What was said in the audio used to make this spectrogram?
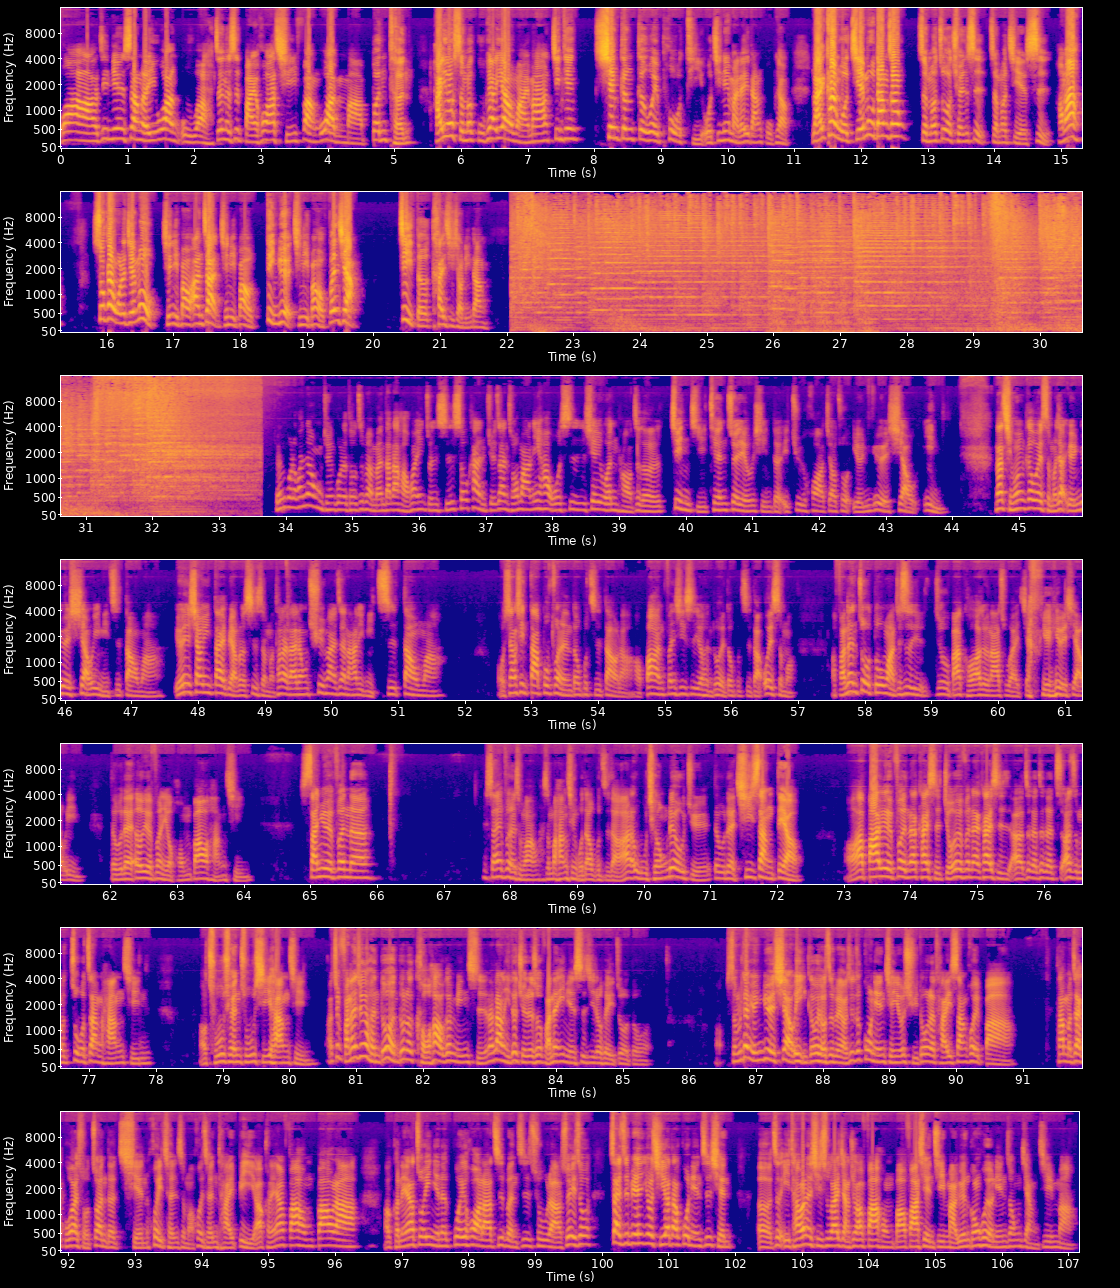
哇，今天上了一万五啊，真的是百花齐放，万马奔腾。还有什么股票要买吗？今天先跟各位破题，我今天买了一档股票，来看我节目当中怎么做诠释，怎么解释，好吗？收看我的节目，请你帮我按赞，请你帮我订阅，请你帮我分享，记得开启小铃铛。全国的观众，全国的投资朋友们，大家好，欢迎准时收看《决战筹码》。你好，我是谢玉文。好，这个近几天最流行的一句话叫做“圆月效应”。那请问各位，什么叫圆月效应？你知道吗？圆月效应代表的是什么？它的来龙去脉在哪里？你知道吗？我相信大部分人都不知道啦。哦，包含分析师有很多人都不知道，为什么啊？反正做多嘛，就是就把口号就拿出来讲 圆月效应。对不对？二月份有红包行情，三月份呢？三月份有什么什么行情我倒不知道啊。五穷六绝，对不对？七上吊啊。八月份那开始，九月份那开始啊，这个这个啊什么做账行情哦，除权除息行情啊，就反正就是很多很多的口号跟名词，那让你就觉得说，反正一年四季都可以做多。哦，什么叫元月效应？各位投资朋友，就是过年前有许多的台商会把。他们在国外所赚的钱汇成什么？汇成台币啊，可能要发红包啦，啊，可能要做一年的规划啦，资本支出啦。所以说，在这边尤其要到过年之前，呃，这以台湾的习俗来讲，就要发红包、发现金嘛，员工会有年终奖金嘛。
